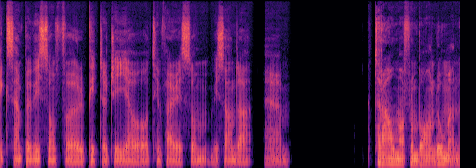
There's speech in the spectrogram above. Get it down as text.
exempelvis som för Peter Tia och Tim Ferris som vissa andra, eh, trauma från barndomen.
